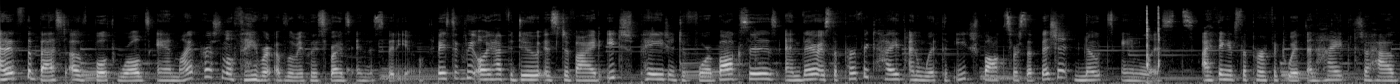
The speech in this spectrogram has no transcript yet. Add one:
and it's the best of both worlds and my personal favorite of the weekly spreads in this video. Basically, all you have to do is divide each page into four boxes, and there is the perfect height and width of each box for sufficient notes and lists. I think it's the perfect width and height to have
